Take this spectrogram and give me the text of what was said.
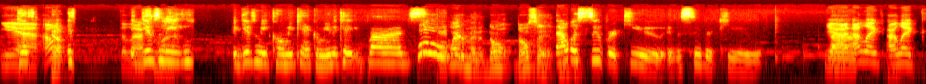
yeah. Oh, yep. it gives one. me it gives me Komi can't communicate vibes. Whoa, wait a minute! Don't don't say it. That was super cute. It was super cute. Yeah, uh, I, I, like I like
